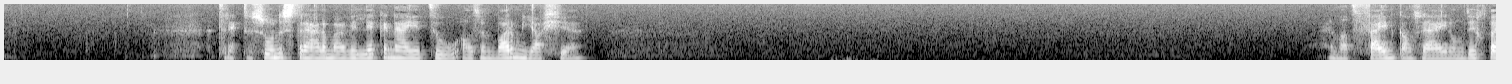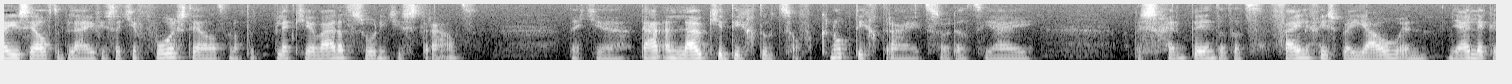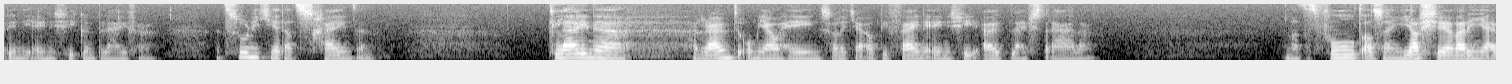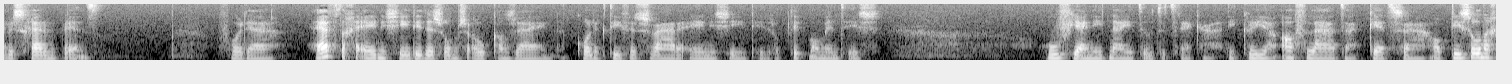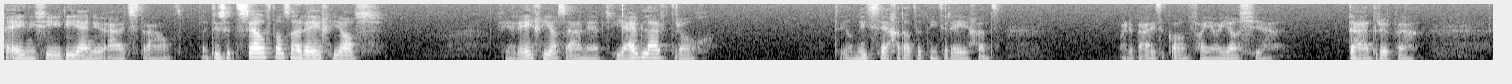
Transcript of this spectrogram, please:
Trek de zonnestralen maar weer lekker naar je toe als een warm jasje. En wat fijn kan zijn om dicht bij jezelf te blijven, is dat je voorstelt vanaf dat plekje waar dat zonnetje straalt, dat je daar een luikje dicht doet of een knop dicht draait, zodat jij beschermd bent, dat dat veilig is bij jou en jij lekker in die energie kunt blijven. Het zonnetje dat schijnt een kleine ruimte om jou heen, zodat jij ook die fijne energie uit blijft stralen. En dat het voelt als een jasje waarin jij beschermd bent. Voor de heftige energie die er soms ook kan zijn. De collectieve zware energie die er op dit moment is. Hoef jij niet naar je toe te trekken. Die kun je aflaten, ketsen op die zonnige energie die jij nu uitstraalt. Het is hetzelfde als een regenjas. Als je een regenjas aan hebt, jij blijft droog. Het wil niet zeggen dat het niet regent. Maar de buitenkant van jouw jasje, daar druppen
